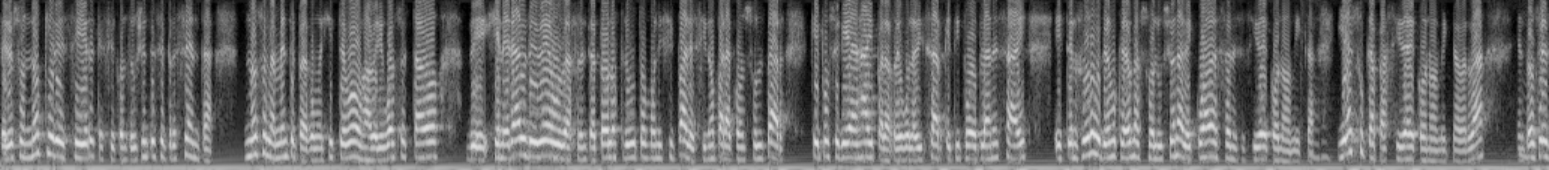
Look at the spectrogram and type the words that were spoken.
Pero eso no quiere decir que si el contribuyente se presenta, no solamente para, como dijiste vos, averiguar su estado de general de deuda frente a todos los tributos municipales, sino para consultar qué posibilidades hay para regularizar qué tipo de planes hay, este, nosotros tenemos que dar una solución adecuada a esa necesidad económica y a su capacidad económica. ¿verdad? Entonces,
